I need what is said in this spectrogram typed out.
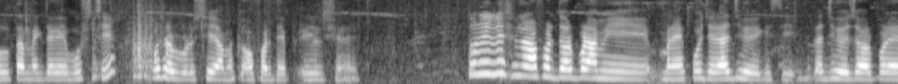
বলতাম, এক জায়গায় বসছি, বসার পরে সে আমাকে অফার দেয় রিলেশনের তো রিলেশনের অফার দেওয়ার পর আমি মানে এক পর্যায়ে রাজি হয়ে গেছি। রাজি হয়ে যাওয়ার পরে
